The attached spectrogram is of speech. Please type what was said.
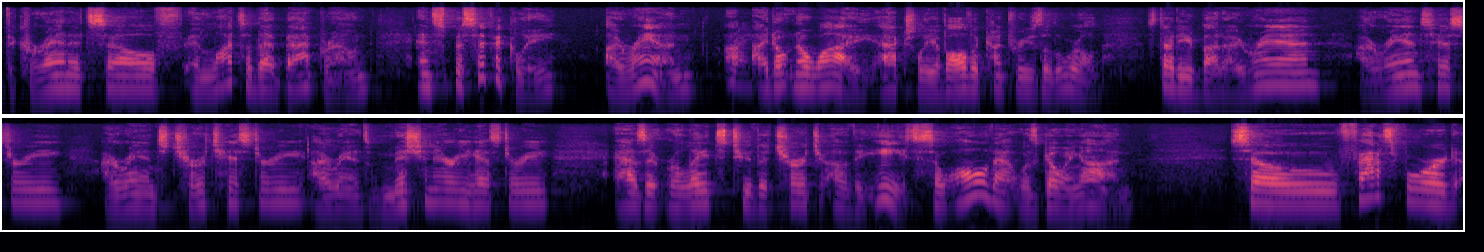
the Quran itself, and lots of that background, and specifically Iran. I- Right. I don't know why, actually, of all the countries of the world, studied about Iran, Iran's history, Iran's church history, Iran's missionary history, as it relates to the Church of the East. So all that was going on. So fast forward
